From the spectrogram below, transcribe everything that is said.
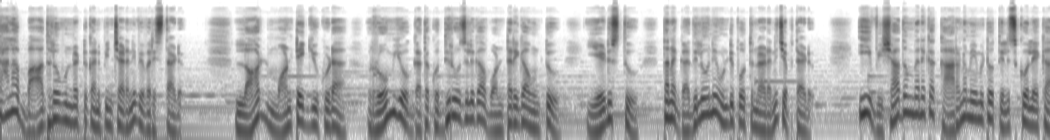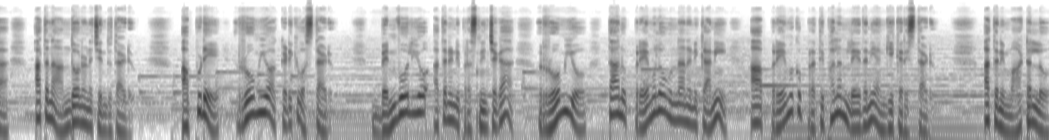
చాలా బాధలో ఉన్నట్టు కనిపించాడని వివరిస్తాడు. లార్డ్ మాంటేగ్యూ కూడా రోమియో గత కొద్ది రోజులుగా ఒంటరిగా ఉంటూ ఏడుస్తూ తన గదిలోనే ఉండిపోతున్నాడని చెప్తాడు. ఈ విషాదం వెనక కారణమేమిటో తెలుసుకోలేక అతను ఆందోళన చెందుతాడు. అప్పుడే రోమియో అక్కడికి వస్తాడు. బెన్వోలియో అతనిని ప్రశ్నించగా రోమియో తాను ప్రేమలో ఉన్నానని కాని ఆ ప్రేమకు ప్రతిఫలం లేదని అంగీకరిస్తాడు. అతని మాటల్లో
